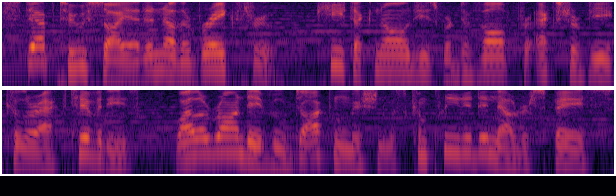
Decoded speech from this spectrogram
Step 2 saw yet another breakthrough. Key technologies were developed for extravehicular activities, while a rendezvous docking mission was completed in outer space.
